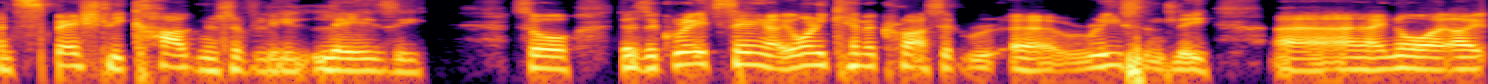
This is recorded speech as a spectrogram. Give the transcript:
and especially cognitively lazy. So there's a great saying. I only came across it uh, recently, uh, and I know I,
